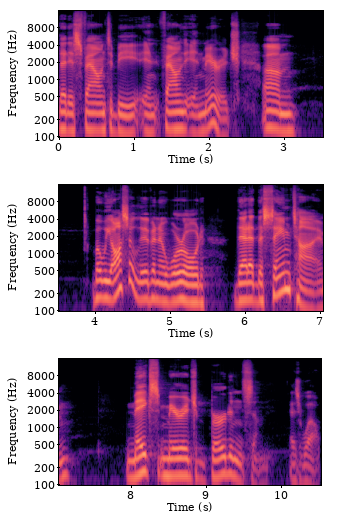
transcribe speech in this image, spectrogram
that is found to be in, found in marriage. Um, but we also live in a world that at the same time makes marriage burdensome as well.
